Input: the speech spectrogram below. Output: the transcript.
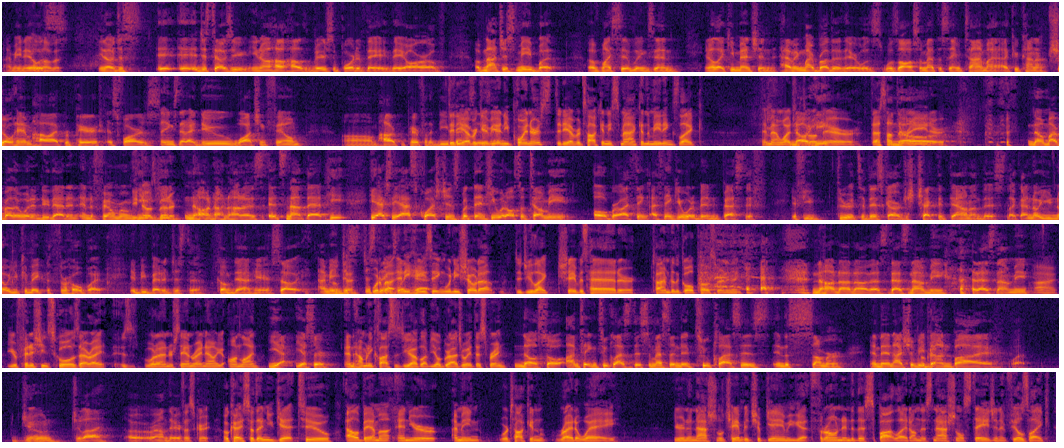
I mean, it I was, it. you know, just, it, it just tells you, you know, how, how very supportive they, they are of, of not just me, but of my siblings. And, you know, like you mentioned, having my brother there was, was awesome at the same time. I, I could kind of show him how I prepared as far as things that I do, watching film um, how I prepare for the defense. Did he ever give you any pointers? Did he ever talk any smack in the meetings? Like, hey man, why'd you no, throw he, it there? That's not no, the read. Or no, my brother wouldn't do that in, in the film room. He, he knows better. He, no, no, no, no. It's, it's, not that. He he actually asked questions, but then he would also tell me, "Oh, bro, I think I think it would have been best if if you threw it to this guy or just checked it down on this. Like, I know you know you can make the throw, but." it'd be better just to come down here. So, I mean, okay. just, just what about like any that. hazing when he showed up? Did you like shave his head or him to the goalpost or anything? no, no, no. That's that's not me. that's not me. All right. You're finishing school, is that right? Is what I understand right now? You're online? Yeah, yes, sir. And how many classes do you have left? You'll graduate this spring? No, so I'm taking two classes this semester and then two classes in the summer. And then I should be okay. done by what? June, July? uh, around there. That's great. Okay, so then you get to Alabama, and you're, I mean, we're talking right away. You're in a national championship game. You get thrown into this spotlight on this national stage, and it feels like,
